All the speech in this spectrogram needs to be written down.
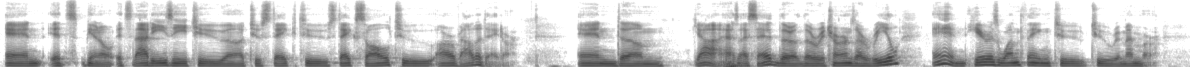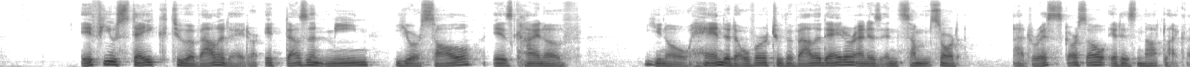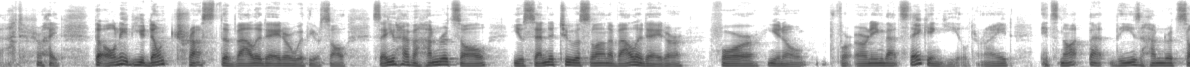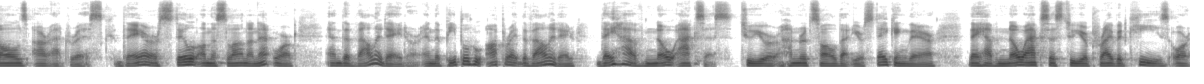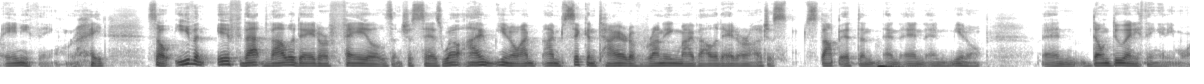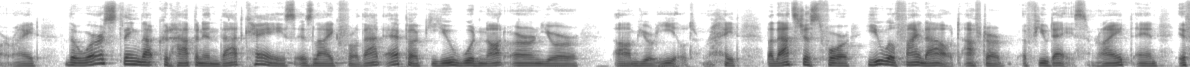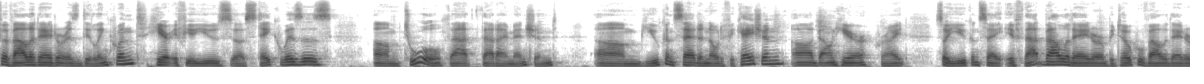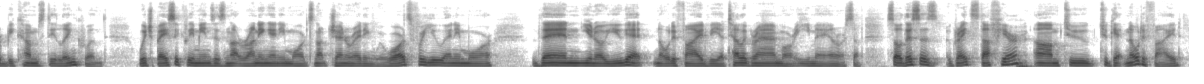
And it's, you know, it's that easy to, uh, to stake to stake sol to our validator. And um, yeah, as I said, the, the returns are real. And here is one thing to, to remember if you stake to a validator, it doesn't mean your sol is kind of, you know, handed over to the validator and is in some sort at risk or so. It is not like that, right? The only, you don't trust the validator with your sol. Say you have a hundred sol, you send it to a Solana validator for, you know, for earning that staking yield, right? it's not that these 100 sols are at risk. They are still on the Solana network and the validator and the people who operate the validator, they have no access to your 100 sol that you're staking there. They have no access to your private keys or anything, right? So even if that validator fails and just says, well, I'm, you know, I'm, I'm sick and tired of running my validator, I'll just stop it and, and, and, and, you know, and don't do anything anymore, right? The worst thing that could happen in that case is like for that epoch, you would not earn your, um, your yield, right? But that's just for, you will find out after a few days, right? And if a validator is delinquent, here if you use uh, StakeWiz's um, tool that, that I mentioned, um, you can set a notification uh, down here, right? So you can say if that validator, Bitoku validator becomes delinquent, which basically means it's not running anymore, it's not generating rewards for you anymore, then you know you get notified via telegram or email or stuff. So this is great stuff here um, to, to get notified.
